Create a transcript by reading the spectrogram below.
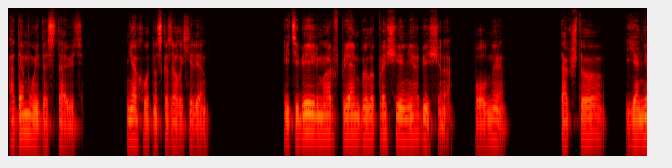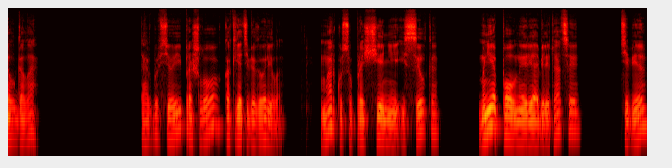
а домой доставить, неохотно сказала Хелен. И тебе, Эльмар, впрямь было прощение обещано, полное. Так что я не лгала. Так бы все и прошло, как я тебе говорила. Маркусу прощение и ссылка, мне полная реабилитация, тебе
